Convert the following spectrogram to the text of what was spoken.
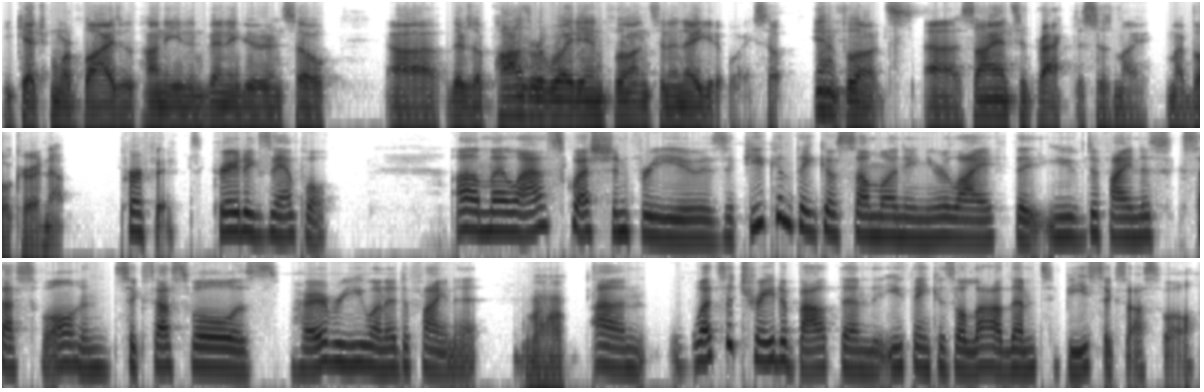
"you catch more flies with honey than vinegar," and so uh, there's a positive way to influence and a negative way. So, influence, uh, science and practice is my my book right now. Perfect. Great example. Um, my last question for you is if you can think of someone in your life that you've defined as successful, and successful is however you want to define it, Uh-huh. Um, what's a trait about them that you think has allowed them to be successful?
